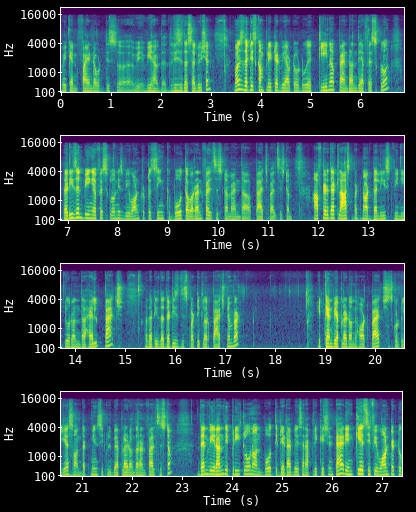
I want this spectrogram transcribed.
we can find out this uh, we, we have the, this is the solution. Once that is completed we have to do a cleanup and run the fs clone. The reason being fs clone is we wanted to sync both our run file system and the patch file system. After that last but not the least we need to run the help patch. That is the, that is this particular patch number it can be applied on the hot patch is equal to yes on that means it will be applied on the run file system. Then we run the pre-clone on both the database and application tier in case if you wanted to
